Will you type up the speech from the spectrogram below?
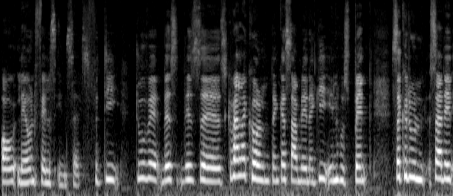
og lave en fælles indsats. Fordi du vil, hvis, hvis øh, skvallerkålen den kan samle energi ind hos Bent, så, kan du, så er det et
